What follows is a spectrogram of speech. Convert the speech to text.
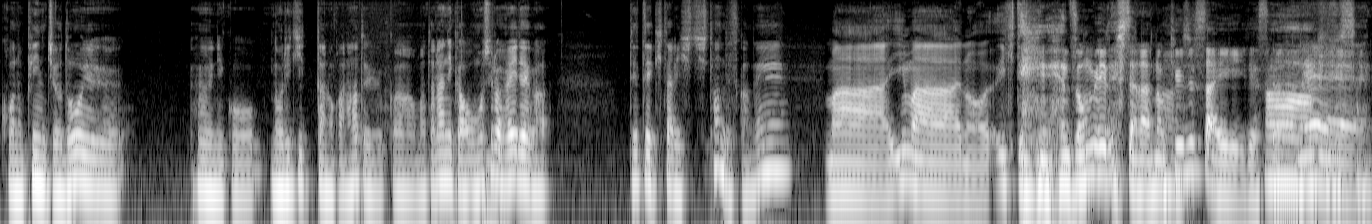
このピンチをどういうふうにこう乗り切ったのかなというかまた何か面白いアイデアが出てきたりしたんですかね。まあ今の生きて存命でしたらあの90歳ですからね。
